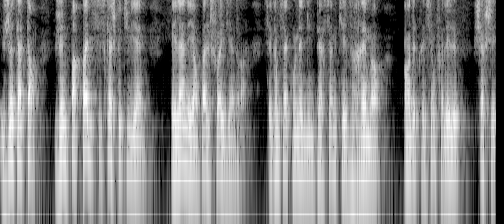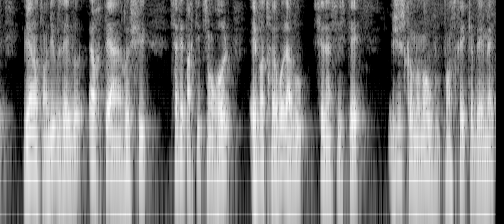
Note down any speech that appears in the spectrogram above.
Je t'attends. Je ne pars pas d'ici ce que tu viennes. Et là, n'ayant pas le choix, il viendra. C'est comme ça qu'on aide une personne qui est vraiment en dépression. Il faut aller le chercher. Bien entendu, vous allez vous heurter à un refus. Ça fait partie de son rôle. Et votre rôle à vous, c'est d'insister jusqu'au moment où vous penserez que Béhémet,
